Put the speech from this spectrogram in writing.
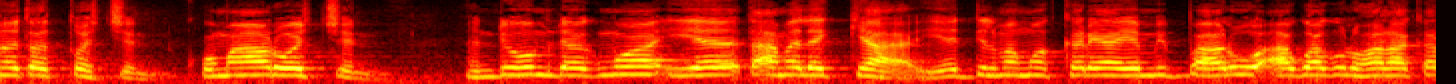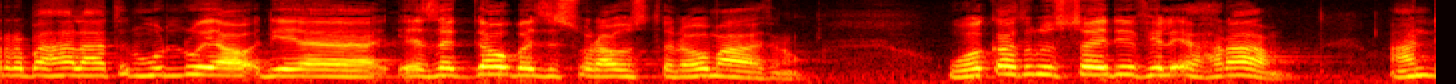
መጠጦችን ቁማሮችን እንዲሁም ደግሞ የጣ መለኪያ የእድል መሞከሪያ የሚባሉ አጓጉል ኋላ ቀር ባህላትን ሁሉ የዘጋው በዚህ ሱራ ውስጥ ነው ማለት ነው። ወቀትሉ ሰይድ ፊል ኢሕራም አንድ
